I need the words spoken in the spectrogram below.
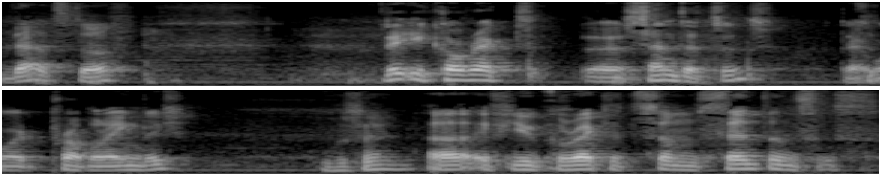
that stuff. Did you correct uh, sentences that were proper English? What's that? Uh, if you corrected some sentences,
